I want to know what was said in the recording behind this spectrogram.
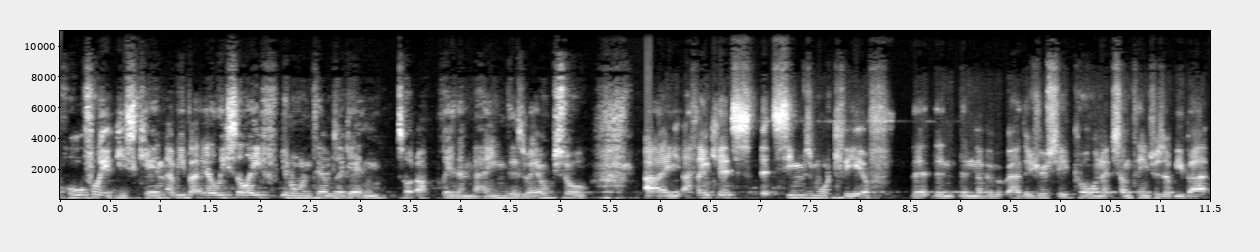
hopefully it gives Kent a wee bit of lease of life, you know, in terms of getting sort of played in behind as well. So I I think it's it seems more creative than, than maybe how you said, Colin. It sometimes was a wee bit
